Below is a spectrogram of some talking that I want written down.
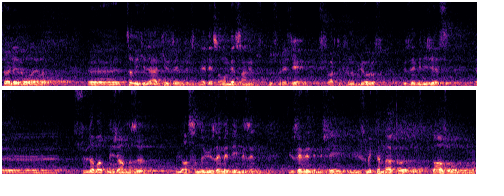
Şöyle bir olay var. Ee, tabii ki de herkes yüzebilir. Nefes 15 saniye tuttuğu sürece şu artık şunu biliyoruz. Yüzebileceğiz. Ee, suyda batmayacağımızı aslında yüzemediğimizin yüzemediğimiz şeyin yüzmekten daha daha zor olduğunu.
